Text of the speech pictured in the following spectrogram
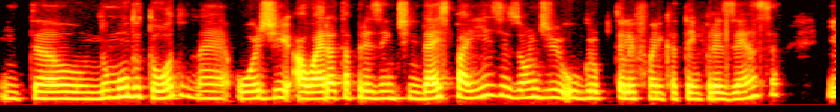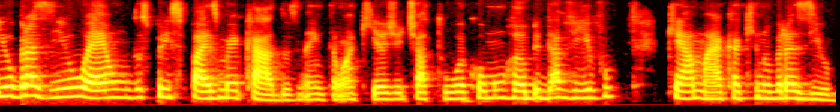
Então, no mundo todo, né, hoje a Uera está presente em 10 países onde o Grupo Telefônica tem presença e o Brasil é um dos principais mercados. Né? Então, aqui a gente atua como um hub da Vivo, que é a marca aqui no Brasil.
